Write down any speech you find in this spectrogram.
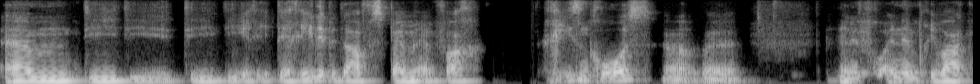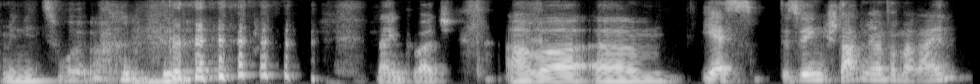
ähm, die, die, die, die, der Redebedarf ist bei mir einfach riesengroß, ja, weil meine Freunde im Privaten mir nie zuhören. Nein, Quatsch. Aber ähm, yes, deswegen starten wir einfach mal rein.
